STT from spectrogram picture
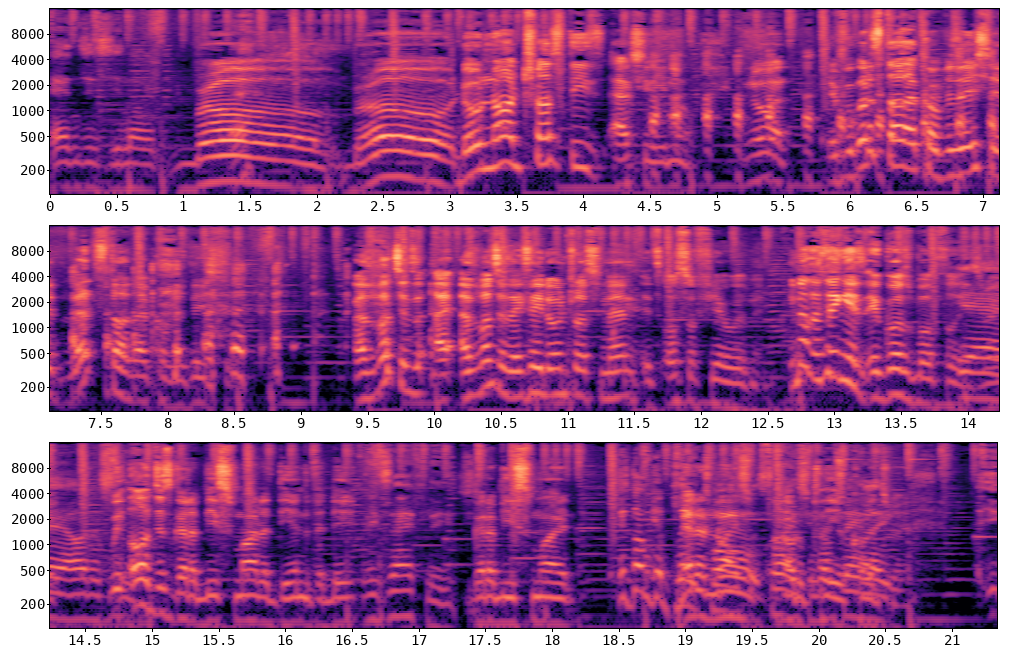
and just, you know, Bro, bro, do not trust these. Actually, no. you know what? If we're gonna start that conversation, let's start that conversation. As much as I, as much as I say don't trust men, it's also fear women. You know, the thing is, it goes both ways, Yeah, right? yeah, honestly. We all just gotta be smart at the end of the day. exactly. Gotta be smart. Just don't get played Gotta twice know or how to you play your cards saying? right. You,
